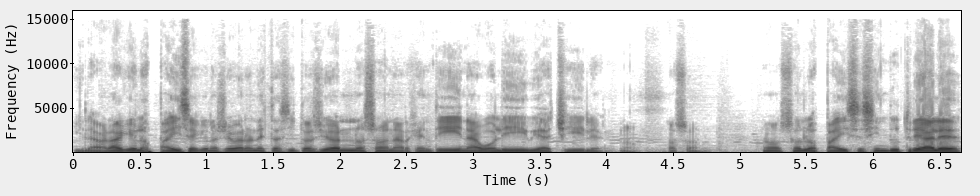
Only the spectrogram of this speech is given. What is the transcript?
Y la verdad que los países que nos llevaron a esta situación no son Argentina, Bolivia, Chile, no, no son. No, son los países industriales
